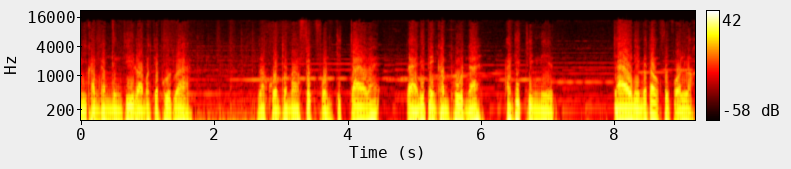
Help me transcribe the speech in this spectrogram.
มีคำคำหนึ่งที่เรามักจะพูดว่า เราควรจะมาฝึกฝนจิตใจไว้ แต่นี่เป็นคำพูดนะ อันที่จริงนี่ใจนี่ไม่ต้องฝึกฝนหรอก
